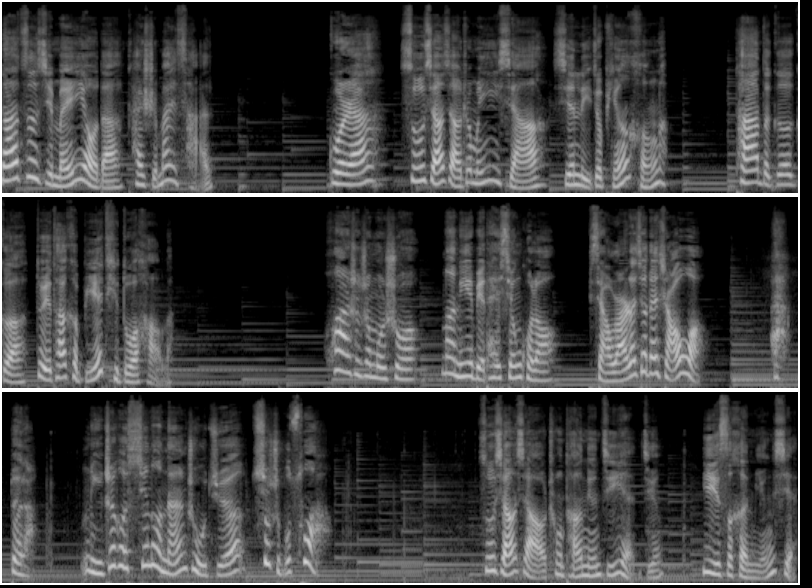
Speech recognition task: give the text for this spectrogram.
拿自己没有的开始卖惨。果然，苏小小这么一想，心里就平衡了。他的哥哥对他可别提多好了。话是这么说，那你也别太辛苦喽。想玩的就来找我。哎，对了，你这个新的男主角气质不错啊。苏小小冲唐宁挤眼睛，意思很明显，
